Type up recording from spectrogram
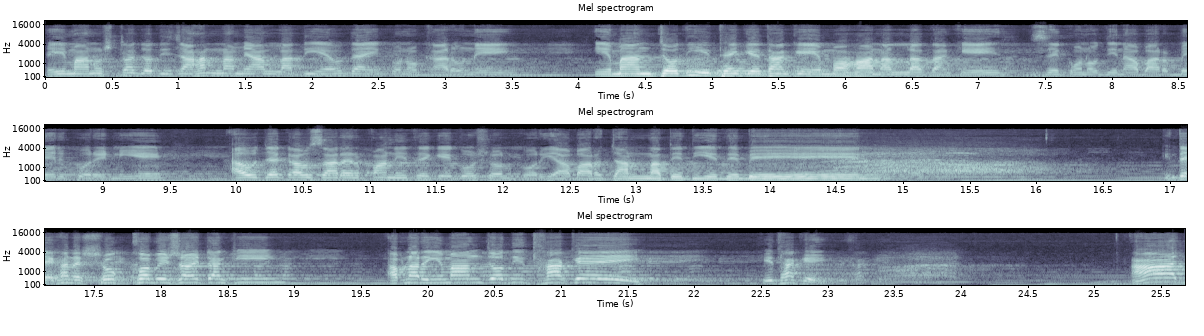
এই মানুষটা যদি জাহান নামে আল্লাহ দিয়েও দেয় কোনো কারণে ইমান যদি থেকে থাকে, মহান আল্লাহ তাকে যে কোনো দিন আবার বের করে নিয়ে হাউজে কাউসারের পানি থেকে গোসল করি আবার জান্নাতে দিয়ে দেবেন। কিন্তু এখানে সূক্ষ্ম বিষয়টা কি? আপনার ইমান যদি থাকে, কি থাকে? আজ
